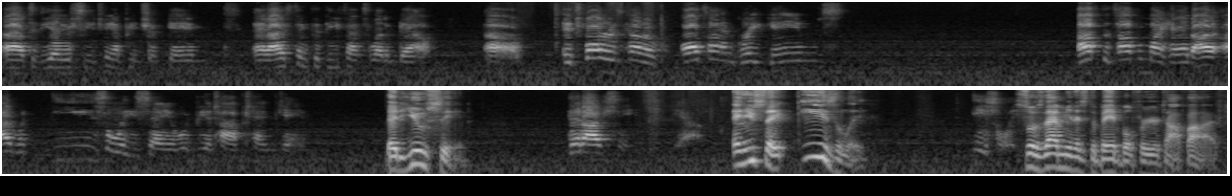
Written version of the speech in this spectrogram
uh, to the AFC Championship game, and I think the defense let him down. Uh, as far as kind of all-time great games, off the top of my head, I, I would easily say it would be a top ten game That you've seen, that I've seen. Yeah, and you say easily. easily. So does that mean it's debatable for your top five?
